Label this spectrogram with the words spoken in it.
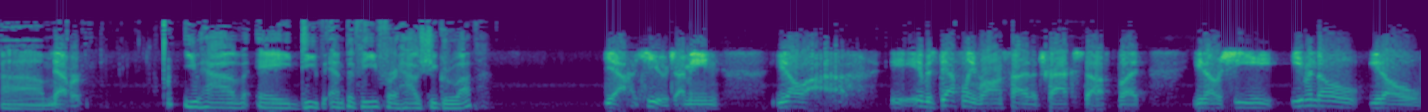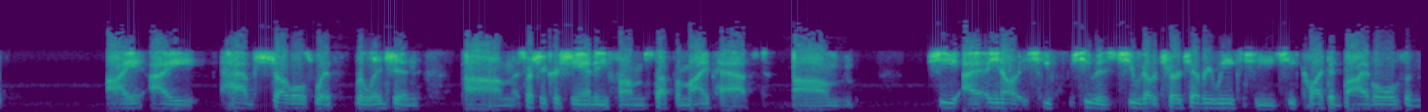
Um, never. You have a deep empathy for how she grew up. Yeah, huge. I mean, you know, uh, it was definitely wrong side of the track stuff, but you know, she even though you know, I I have struggles with religion, um, especially Christianity from stuff from my past. Um, she, I, you know, she she was she would go to church every week. She she collected Bibles, and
